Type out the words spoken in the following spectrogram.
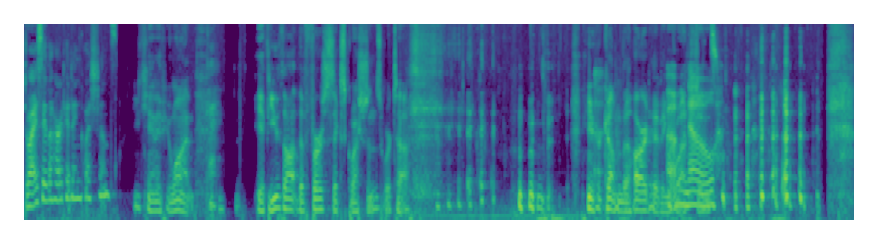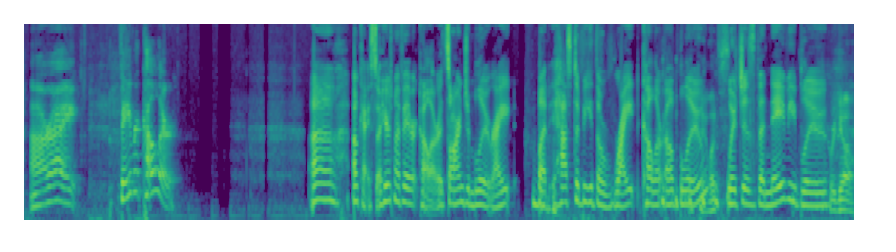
Do I say the hard hitting questions? You can if you want. Okay. If you thought the first six questions were tough, here come the hard hitting oh, questions. No. All right. Favorite color? Uh, okay, so here's my favorite color. It's orange and blue, right? But it has to be the right color of blue, Okay, which is the navy blue. Here we go.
